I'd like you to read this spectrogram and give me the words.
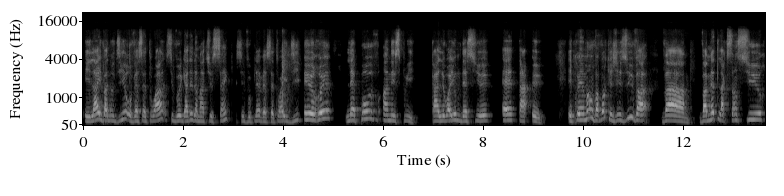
Et là, il va nous dire au verset 3, si vous regardez dans Matthieu 5, s'il vous plaît, verset 3, il dit, Heureux les pauvres en esprit, car le royaume des cieux est à eux. Et premièrement, on va voir que Jésus va, va, va mettre l'accent sur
